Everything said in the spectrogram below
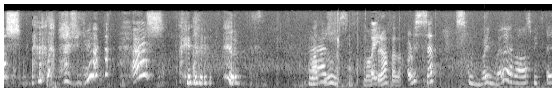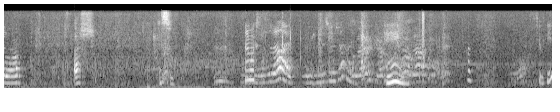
Æsj. Herregud. Æsj. Matrums. Matbrak, altså. Har du sett skumle inni eller hva? Spytt eller hva? Æsj. Er det Max? Hei. Så fint.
